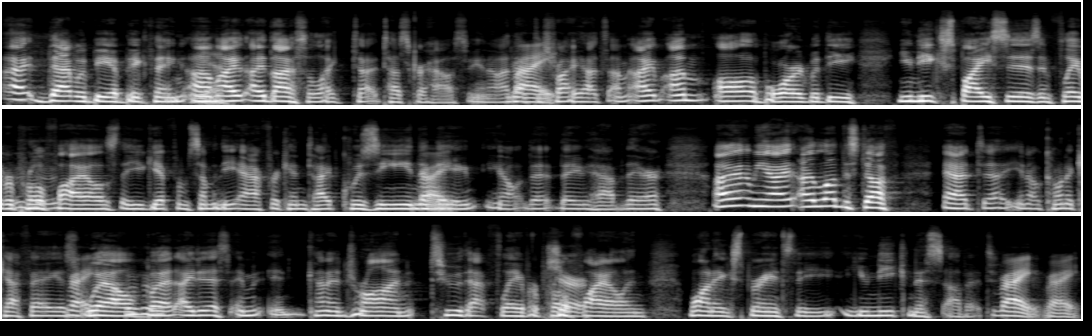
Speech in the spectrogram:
I, that would be a big thing. Um, Yeah. I, I'd also like t- Tusker House. You know, I'd like to try out. I'm, I, I'm all aboard with the unique spices and flavor Mm-hmm. profiles that you get from some of the African type cuisine that Right. they, you know, that they have there. I, I mean, I, I love the stuff at uh, you know Kona Cafe as Right. Mm-hmm. well, but I just am, kind of drawn to that flavor Sure. profile and want to experience the uniqueness of it. Right, right.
